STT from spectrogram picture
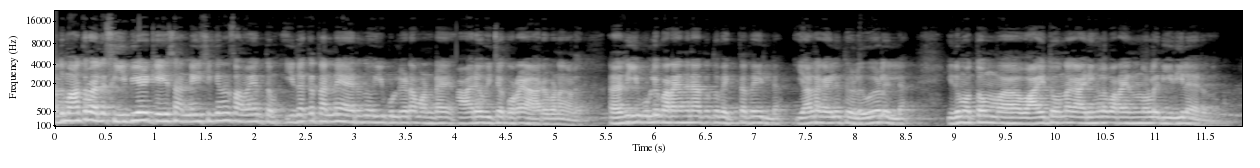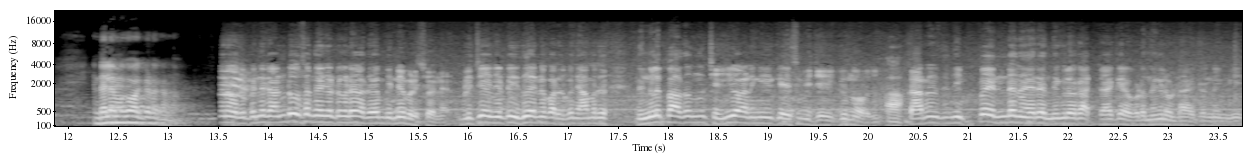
അത് മാത്രമല്ല സി ബി ഐ കേസ് അന്വേഷിക്കുന്ന സമയത്തും ഇതൊക്കെ തന്നെയായിരുന്നു ഈ പുള്ളിയുടെ മണ്ട ആരോപിച്ച കുറെ ആരോപണങ്ങൾ അതായത് ഈ പുള്ളി പറയുന്നതിനകത്ത് വ്യക്തതയില്ല. ഇയാളുടെ കയ്യിൽ തെളിവുകളില്ല. ഇത് മൊത്തം വായി തോന്നുന്ന കാര്യങ്ങൾ പറയുന്നുള്ള രീതിയിലായിരുന്നു. എന്തായാലും നമുക്ക് ബാക്കിയുടെ കാണാം. അങ്ങനെ പറഞ്ഞു പിന്നെ രണ്ടു ദിവസം കഴിഞ്ഞിട്ട് കൂടെ അദ്ദേഹം പിന്നെ വിളിച്ചു തന്നെ വിളിച്ചു കഴിഞ്ഞിട്ട് ഇത് തന്നെ പറഞ്ഞു. ഞാൻ പറഞ്ഞു നിങ്ങളിപ്പോൾ അതൊന്നും ചെയ്യുവാണെങ്കിൽ ഈ കേസ് വിജയിക്കും എന്ന് പറഞ്ഞു കാരണം എന്ന് വെച്ചാൽ ഇപ്പൊ എന്റെ നേരെ എന്തെങ്കിലും ഒരു അറ്റാക്ക് എവിടെന്നെങ്കിലും ഉണ്ടായിട്ടുണ്ടെങ്കിൽ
